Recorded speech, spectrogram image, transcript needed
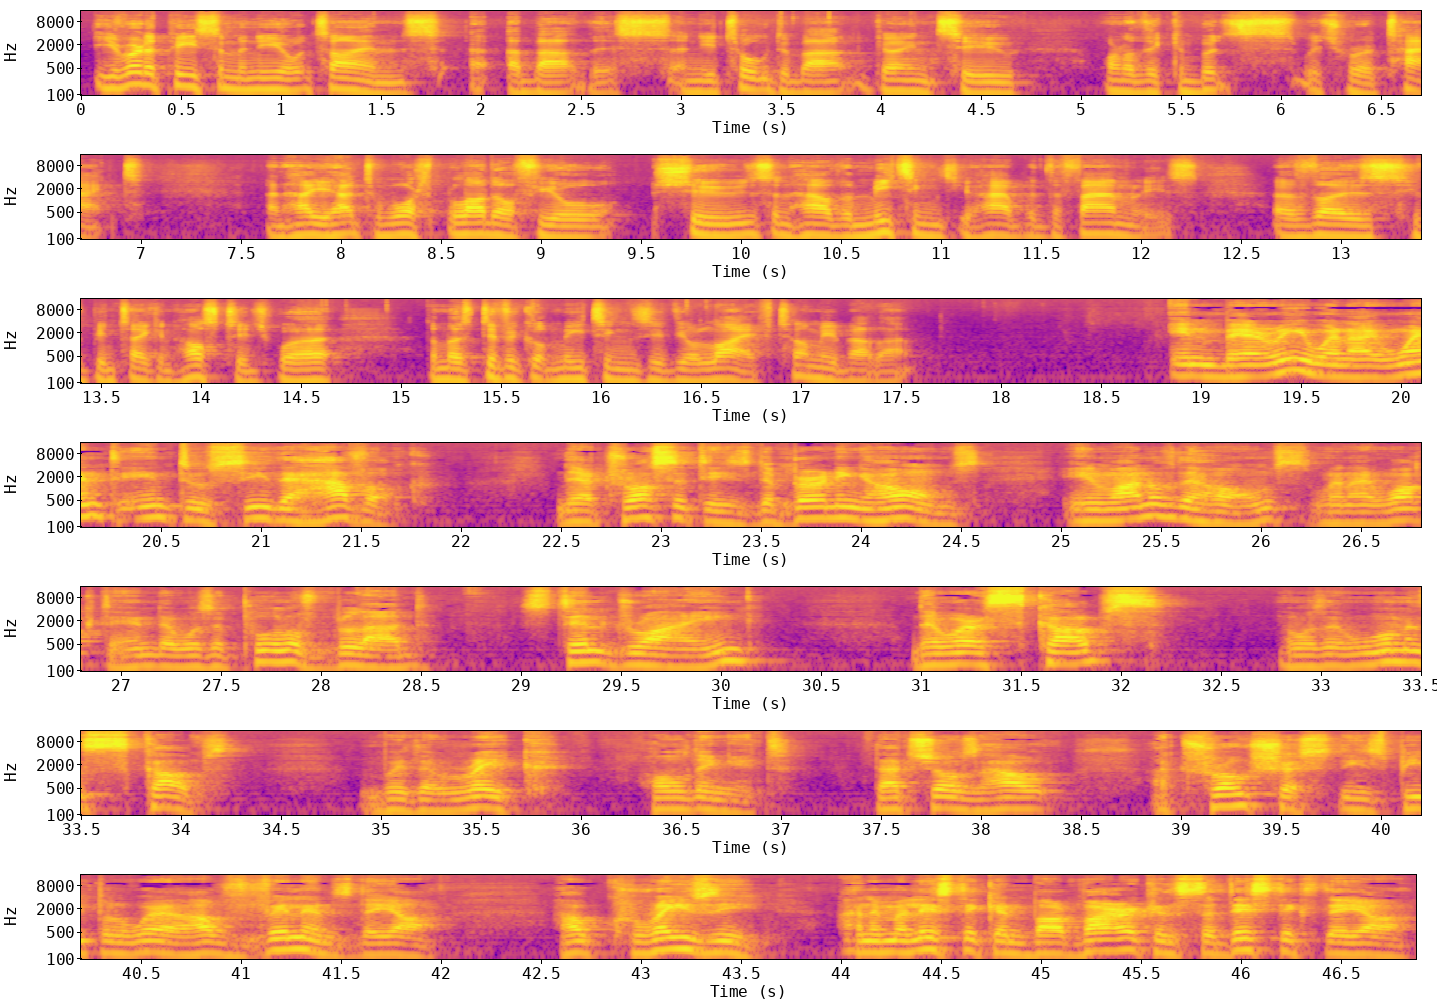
You wrote a piece in the New York Times uh, about this, and you talked about going to one of the kibbutz which were attacked, and how you had to wash blood off your shoes, and how the meetings you had with the families of those who've been taken hostage were the most difficult meetings of your life. Tell me about that. In Be'eri, when I went in to see the havoc, the atrocities, the burning homes, in one of the homes, when I walked in, there was a pool of blood still drying. There were scalps. There was a woman's scalps with a rake holding it. That shows how atrocious these people were, how villains they are, how crazy, animalistic, and barbaric and sadistic they are.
